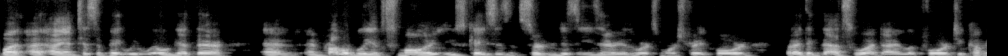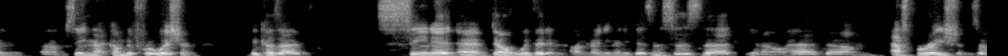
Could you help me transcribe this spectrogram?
but I, I anticipate we will get there. And and probably in smaller use cases in certain disease areas where it's more straightforward. But i think that's what i look forward to coming um, seeing that come to fruition because I've seen it and dealt with it in, on many many businesses that you know had um, aspirations of,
